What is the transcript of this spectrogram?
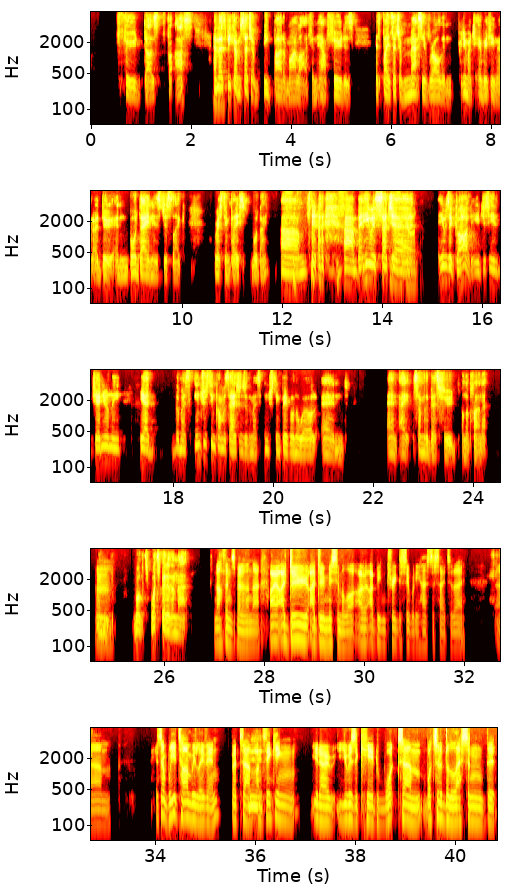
food does for us and that's become such a big part of my life and how food is has played such a massive role in pretty much everything that I do and Bourdain is just like rest in peace Bourdain um, um, but he was such He's a God. he was a god. He just he genuinely he had the most interesting conversations with the most interesting people in the world, and and ate some of the best food on the planet. Mm. What's what's better than that? Nothing's better than that. I, I do I do miss him a lot. I, I've been intrigued to see what he has to say today. Um, it's a weird time we live in, but um, Mm. I'm thinking, you know, you as a kid, what um, what sort of the lesson that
